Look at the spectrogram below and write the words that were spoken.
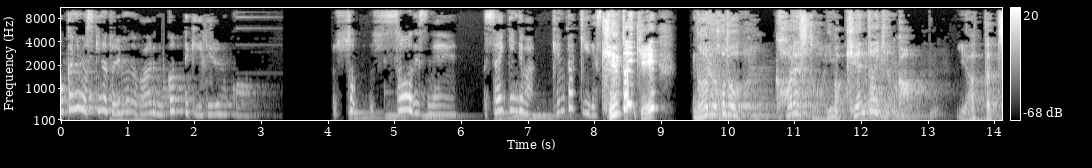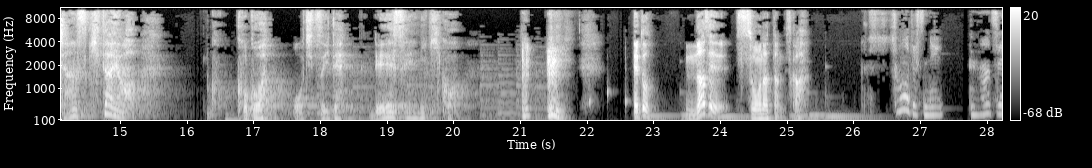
他にも好きな食べ物があるのかって聞いているのか。そ、そうですね。最近では、ケンタッキーです。倦怠期なるほど。彼氏とは今倦怠期なのか？やっぱチャンス来たよ。こ、ここは落ち着いて冷静に聞こう。えっと、なぜそうなったんですか？そうですね。なぜ、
